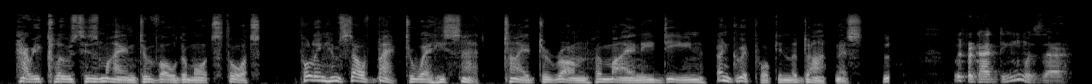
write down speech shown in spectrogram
Harry closed his mind to Voldemort's thoughts, pulling himself back to where he sat, tied to Ron, Hermione, Dean, and Griphook in the darkness. We forgot Dean was there.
